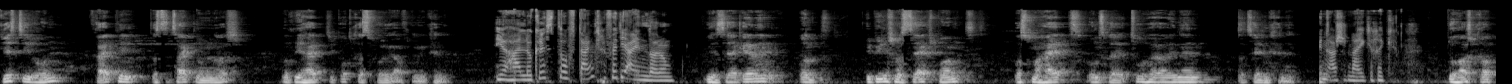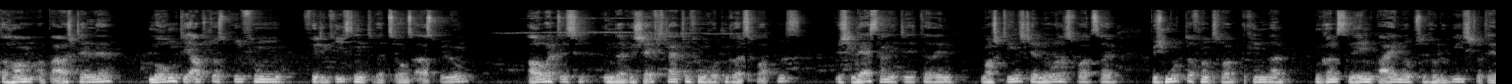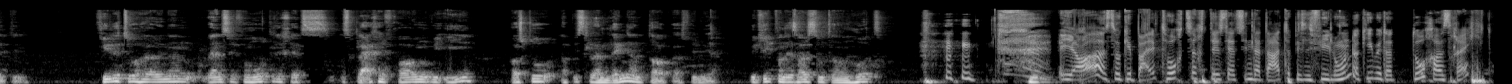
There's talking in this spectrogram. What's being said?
Christi Yvonne, freut mich, dass du Zeit genommen hast und wir heute die Podcast-Folge aufnehmen können. Ja, hallo Christoph, danke für die Einladung. Ja, sehr gerne und ich bin schon sehr gespannt, was wir heute unsere Zuhörerinnen erzählen können. Bin auch schon neugierig. Du hast gerade daheim eine Baustelle, morgen die Abschlussprüfung für die Krisenintegrationsausbildung, arbeitest in der Geschäftsleitung vom Roten Kreuz Wattens, bist Lehrsanitäterin, machst Dienste im Notarztfahrzeug, bist Mutter von zwei Kindern und ganz nebenbei noch Psychologiestudentin. Viele Zuhörerinnen werden sich vermutlich jetzt das gleiche fragen wie ich. Hast du ein bisschen einen längeren Tag als wie mir? Wie kriegt man das alles unter den Hut? ja, so geballt hocht sich das jetzt in der Tat ein bisschen viel un, da gebe ich da durchaus recht.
